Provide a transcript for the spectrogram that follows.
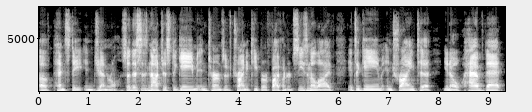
of Penn State in general. So this is not just a game in terms of trying to keep our 500 season alive. It's a game in trying to, you know, have that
